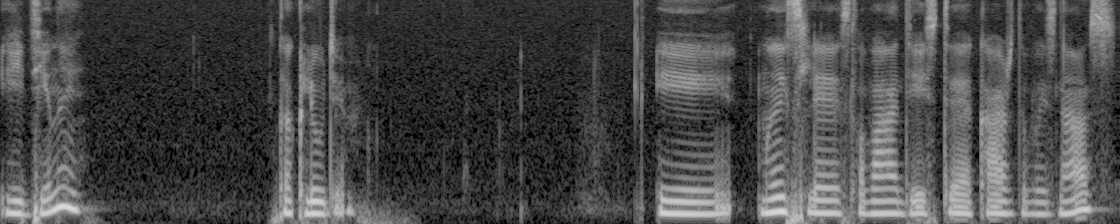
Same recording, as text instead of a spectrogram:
едины, как люди. И мысли, слова, действия каждого из нас,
